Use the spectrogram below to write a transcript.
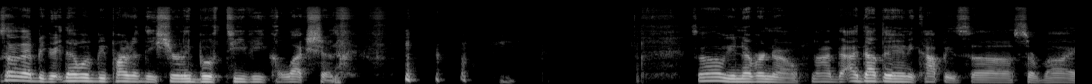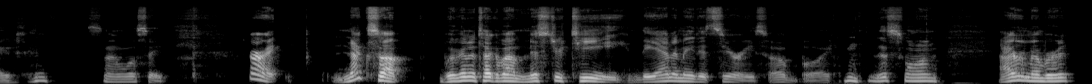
So that'd be great. That would be part of the Shirley Booth TV collection. so you never know. I, I doubt that any copies uh, survived. so we'll see. All right. Next up, we're going to talk about Mr. T, the animated series. Oh boy. this one, I remember it.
